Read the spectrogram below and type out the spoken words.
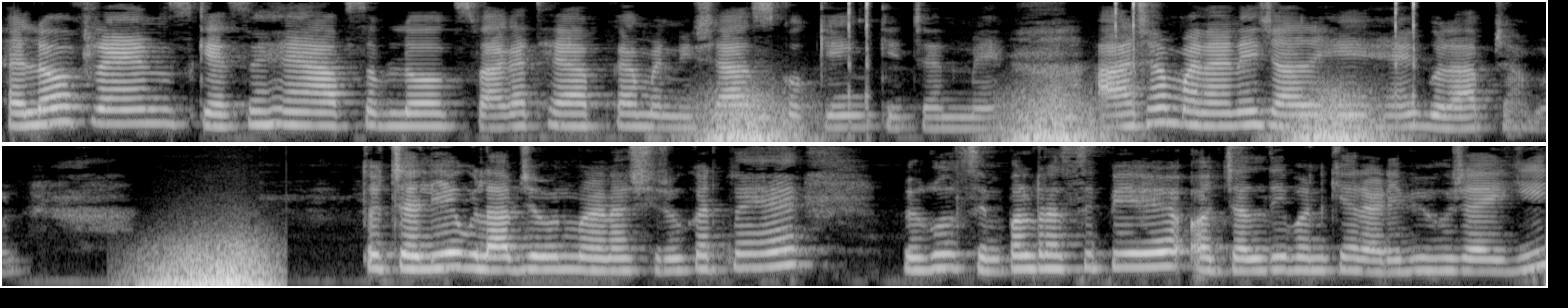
हेलो फ्रेंड्स कैसे हैं आप सब लोग? स्वागत है आपका मनीषास कुकिंग किचन में। आज हम बनाने जा रहे हैं गुलाब जामुन। तो चलिए गुलाब जामुन बनाना शुरू करते हैं। बिल्कुल सिंपल रेसिपी है और जल्दी बन के रेडी भी हो जाएगी।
